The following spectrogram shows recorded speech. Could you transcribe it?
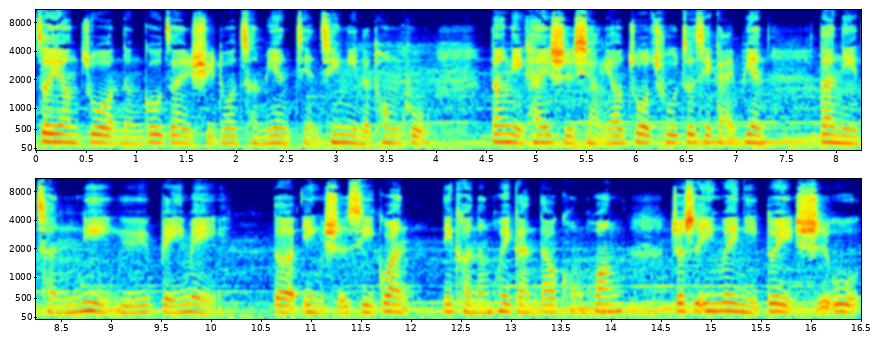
这样做能够在许多层面减轻你的痛苦。当你开始想要做出这些改变，但你沉溺于北美的饮食习惯，你可能会感到恐慌。这是因为你对食物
